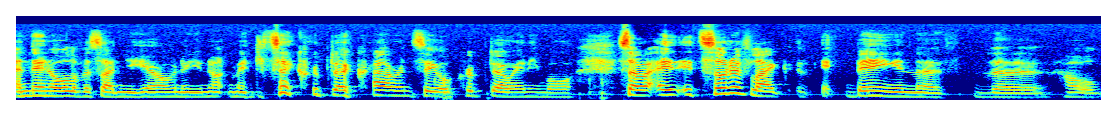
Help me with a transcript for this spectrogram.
And then all of a sudden you hear, oh no, you're not meant to say cryptocurrency or crypto anymore. So it, it's sort of like being in the, the whole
